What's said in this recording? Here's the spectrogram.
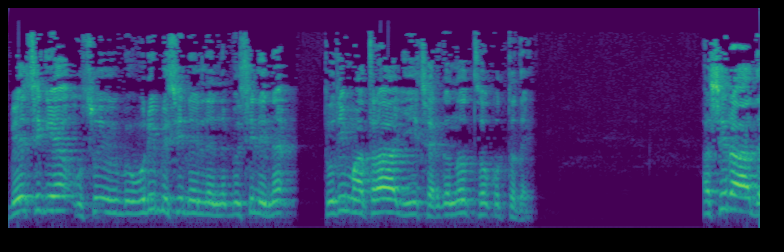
ಬೇಸಿಗೆಯ ಉಸು ಉರಿ ಬಿಸಿಲಿನ ಬಿಸಿಲಿನ ತುದಿ ಮಾತ್ರ ಈ ಸೆರಗನ್ನು ಸೋಕುತ್ತದೆ. ಹಸಿರಾದ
